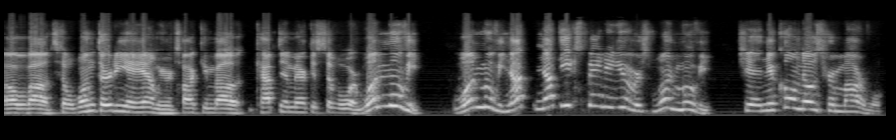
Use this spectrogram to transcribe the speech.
Oh wow! Till 1:30 a.m. we were talking about Captain America: Civil War. One movie, one movie, not not the expanded universe. One movie. She, Nicole knows her Marvel.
